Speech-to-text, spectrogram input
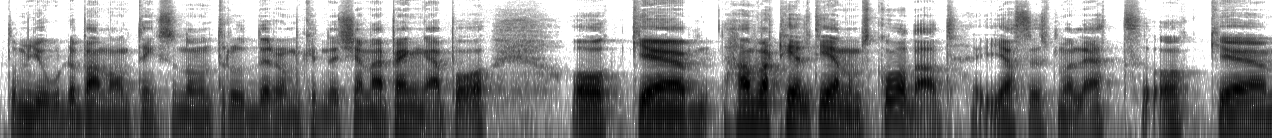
de gjorde bara någonting som de trodde de kunde tjäna pengar på. Och eh, han var helt genomskådad, Jussi Smollett. Och eh,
